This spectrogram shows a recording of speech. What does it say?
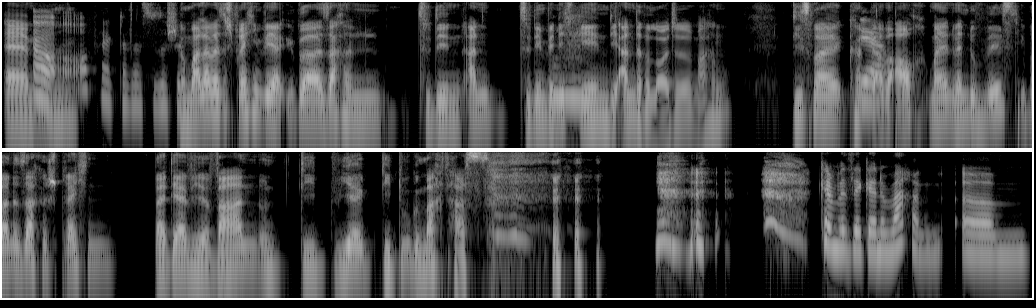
Ähm, Oh, fuck, das hast du so schön. Normalerweise sprechen wir über Sachen, zu denen, an, zu denen wir nicht gehen, die andere Leute machen. Diesmal können wir Ja. aber auch meinen, wenn du willst, über eine Sache sprechen, bei der wir waren und die wir, die du gemacht hast. Können wir sehr gerne machen. Ähm,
